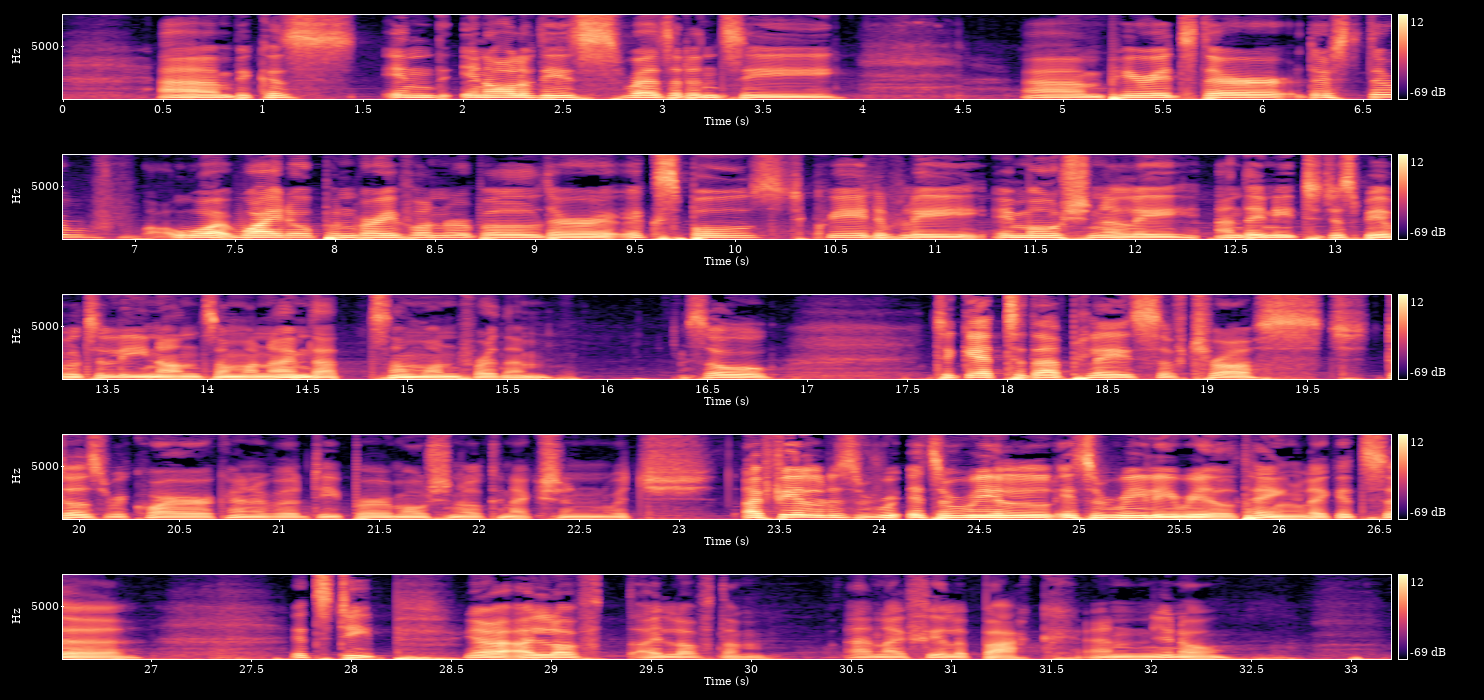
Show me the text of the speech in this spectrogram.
um, because in in all of these residency um, periods. They're they're they're wide open, very vulnerable. They're exposed creatively, emotionally, and they need to just be able to lean on someone. I'm that someone for them. So to get to that place of trust does require kind of a deeper emotional connection, which I feel is re- it's a real it's a really real thing. Like it's a it's deep. Yeah, I love I love them and I feel it back. And you know,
